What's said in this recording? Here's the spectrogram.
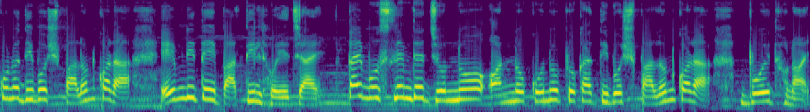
কোনো দিবস পালন করা এমনিতেই বাতিল হয়ে যায়। তাই মুসলিমদের জন্য অন্য কোনো প্রকার দিবস পালন করা বৈধ নয়।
